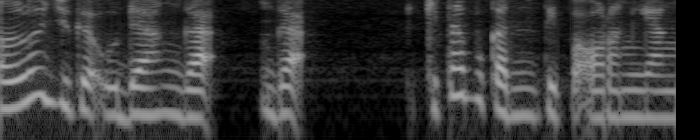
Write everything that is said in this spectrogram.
lo juga udah nggak nggak kita bukan tipe orang yang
